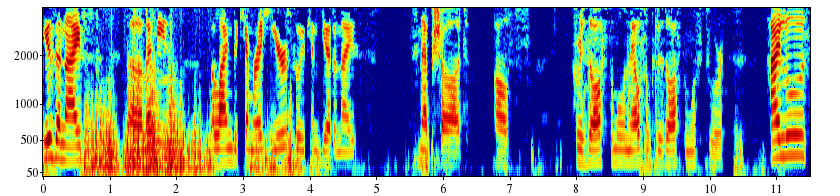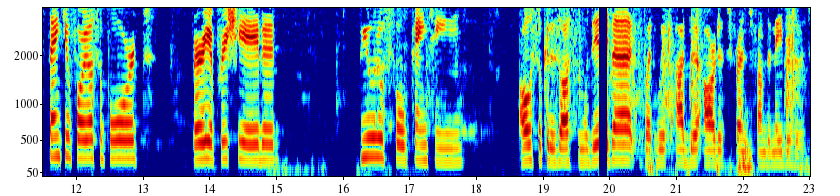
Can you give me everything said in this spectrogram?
Here's a nice, uh, let me align the camera here so you can get a nice snapshot of Chrysostomo, Nelson Chrysostomo's tour. Hi, Luz, thank you for your support. Very appreciated. Beautiful painting. Also, Chrysostomo did that, but with other artist friends from the neighborhood.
